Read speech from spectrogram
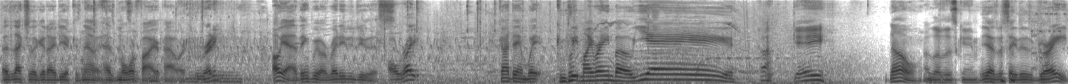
That's actually a good idea because now it has more firepower. We ready? Oh yeah, I think we are ready to do this. All right. Goddamn, wait. Complete my rainbow. Yay! ha, gay. No. I love this game. Yeah, I was gonna say this is great.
